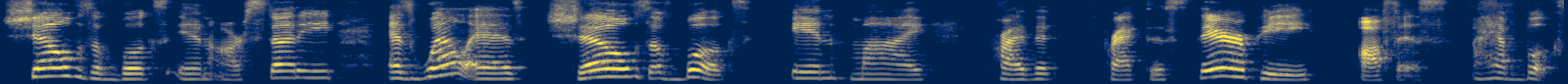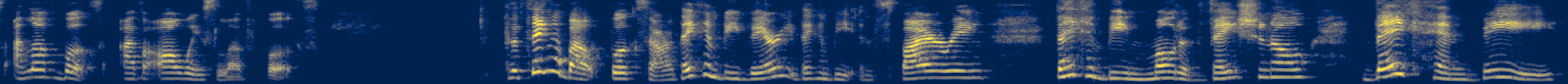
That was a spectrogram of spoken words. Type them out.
shelves of books in our study, as well as shelves of books in my private practice therapy office. I have books. I love books. I've always loved books. The thing about books are they can be very, they can be inspiring, they can be motivational, they can be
